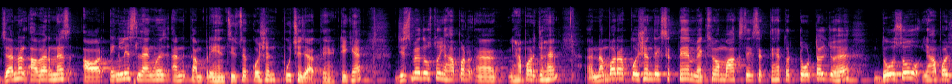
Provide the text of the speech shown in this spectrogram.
general awareness और इंग्लिश लैंग्वेज एंड कंप्रीहेंसिव से क्वेश्चन पूछे जाते हैं, ठीक है? जिसमें दोस्तों यहाँ पर यहाँ पर जो है नंबर ऑफ़ क्वेश्चन देख सकते हैं मैक्सिमम मार्क्स देख सकते हैं तो टोटल जो है 200 यहाँ पर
